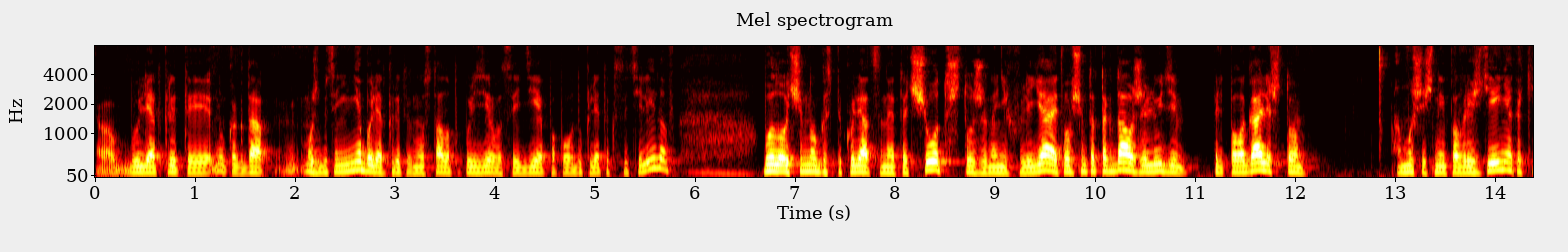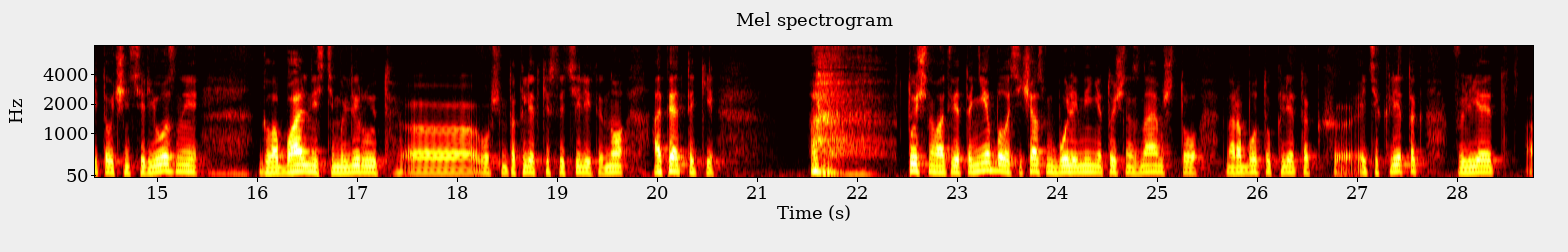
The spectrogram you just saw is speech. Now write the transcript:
а, были открыты, ну когда, может быть, они не были открыты, но стала популяризироваться идея по поводу клеток сателлитов. Было очень много спекуляций на этот счет, что же на них влияет. В общем-то, тогда уже люди предполагали, что мышечные повреждения какие-то очень серьезные, глобальный, стимулирует, э, в общем-то, клетки-сателлиты. Но, опять-таки, точного ответа не было. Сейчас мы более-менее точно знаем, что на работу клеток, этих клеток влияет э,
